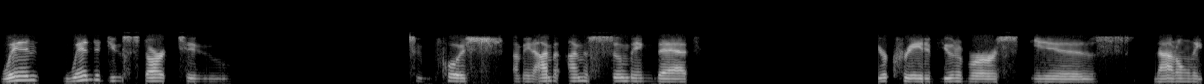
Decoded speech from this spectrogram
When when did you start to to push? I mean, I'm I'm assuming that your creative universe is not only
